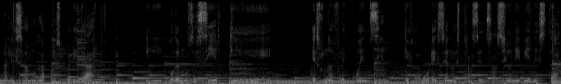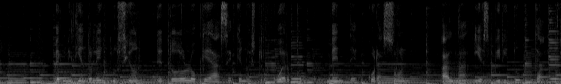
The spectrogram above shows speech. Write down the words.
analizamos la prosperidad y podemos decir que es una frecuencia que favorece nuestra sensación y bienestar, permitiendo la inclusión de todo lo que hace que nuestro cuerpo, mente, corazón, alma y espíritu canten.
